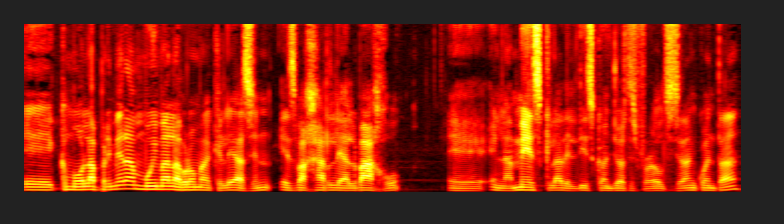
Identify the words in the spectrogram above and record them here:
eh, como la primera muy mala broma que le hacen es bajarle al bajo eh, en la mezcla del disco Unjustice for All. Si se dan cuenta,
